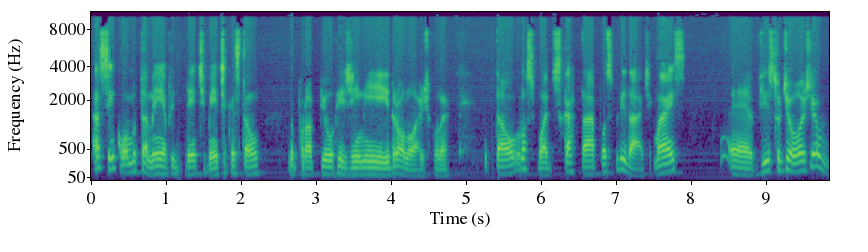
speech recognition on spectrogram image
assim como também, evidentemente, a questão do próprio regime hidrológico, né? Então, não se pode descartar a possibilidade, mas, é, visto de hoje, o,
